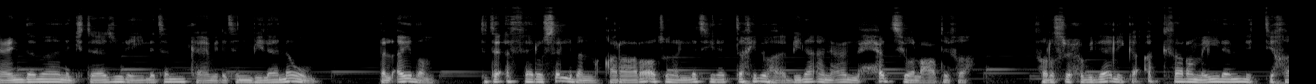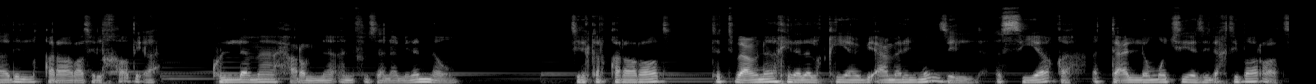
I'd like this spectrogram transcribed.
عندما نجتاز ليلة كاملة بلا نوم بل أيضا تتأثر سلبا قراراتنا التي نتخذها بناء على الحدس والعاطفة. فنصبح بذلك أكثر ميلا لاتخاذ القرارات الخاطئة كلما حرمنا أنفسنا من النوم. تلك القرارات تتبعنا خلال القيام بأعمال المنزل السياقة التعلم واجتياز الاختبارات.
